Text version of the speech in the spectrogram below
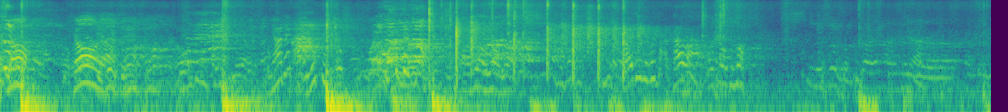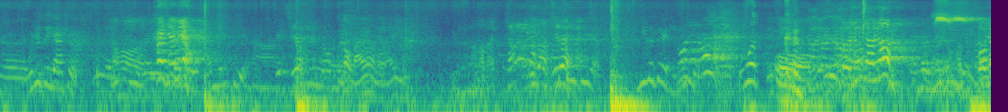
行，漂亮。你家这打的不错。白这个打开了，不错不错。不是最佳射手。然后看前面。到完了，来一个。老白。一个队。我哦。小球小球。小球。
